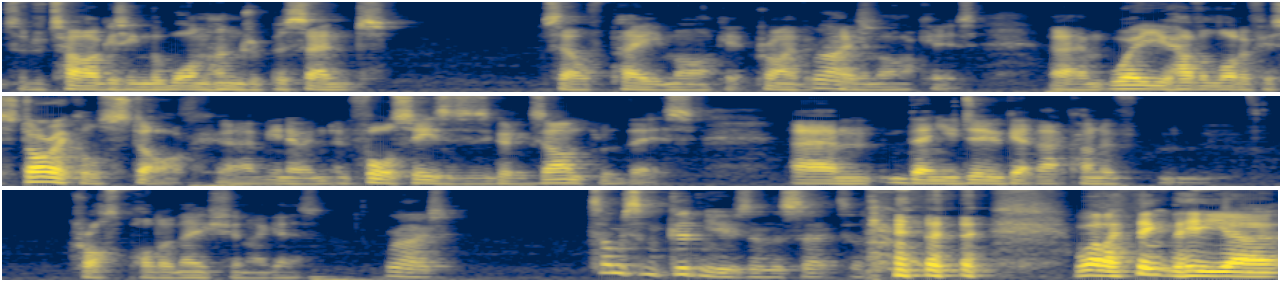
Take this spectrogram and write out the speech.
sort of targeting the 100% self pay market, private right. pay market, um, where you have a lot of historical stock, um, you know, and, and, Four Seasons is a good example of this, um, then you do get that kind of cross pollination, I guess. Right. Tell me some good news in the sector. well, I think the. Uh,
